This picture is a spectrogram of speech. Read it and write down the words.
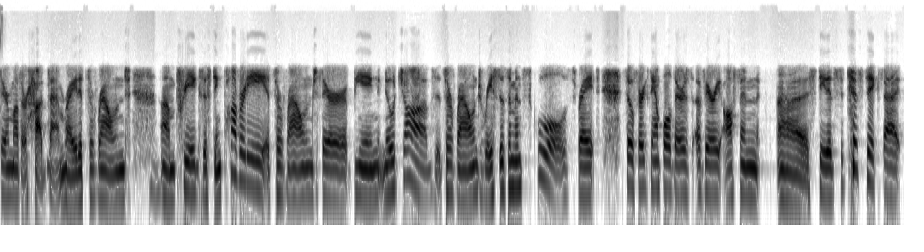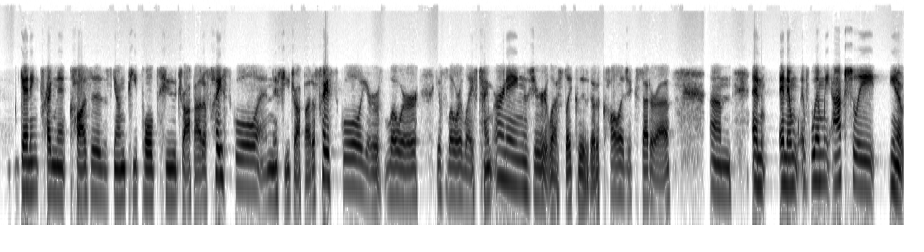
their mother had them, right? It's around mm-hmm. um, pre existing poverty, it's around there being no jobs, it's around racism in schools, right? So, for example, there's a very often uh, stated statistic that getting pregnant causes young people to drop out of high school, and if you drop out of high school, you're lower, you have lower lifetime earnings, you're less likely to go to college, et cetera. Um, and and when we actually you know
